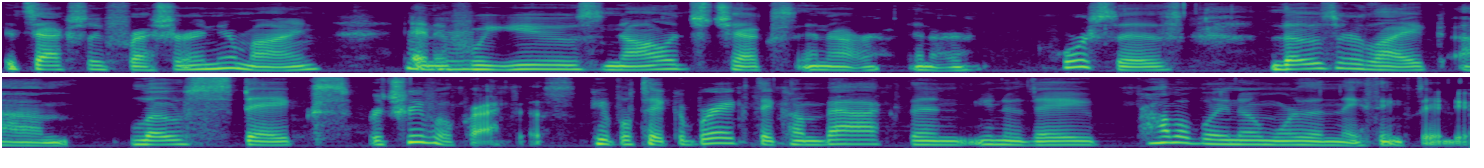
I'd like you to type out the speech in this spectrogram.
it's actually fresher in your mind. Mm-hmm. And if mm-hmm. we use knowledge checks in our in our courses, those are like um, low stakes retrieval practice. People take a break, they come back, then you know they probably know more than they think they do.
